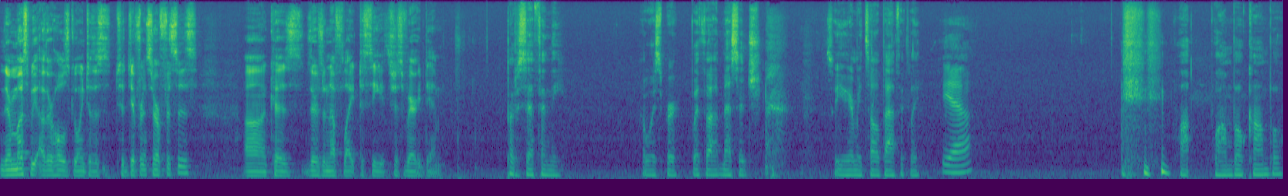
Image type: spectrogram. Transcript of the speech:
there must be other holes going to this to different surfaces, uh, because there's enough light to see. It's just very dim. Persephone, I whisper with a message, so you hear me telepathically. Yeah. Wa- wombo combo,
